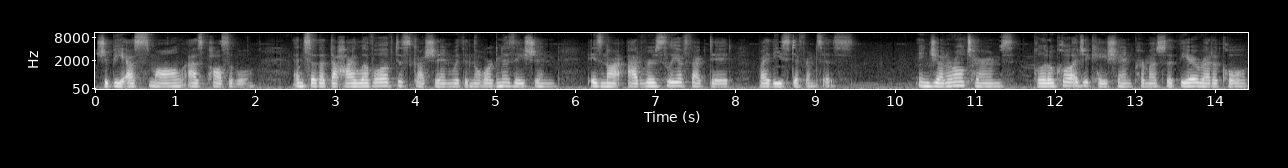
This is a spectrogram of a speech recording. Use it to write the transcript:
should be as small as possible, and so that the high level of discussion within the organization is not adversely affected by these differences. In general terms, political education promotes the theoretical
